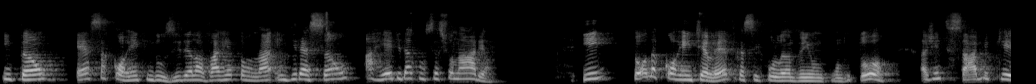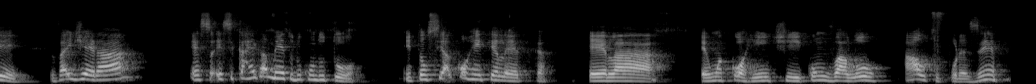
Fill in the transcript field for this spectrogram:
então essa corrente induzida ela vai retornar em direção à rede da concessionária. E toda corrente elétrica circulando em um condutor, a gente sabe que vai gerar essa, esse carregamento do condutor. Então, se a corrente elétrica ela é uma corrente com um valor alto, por exemplo,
